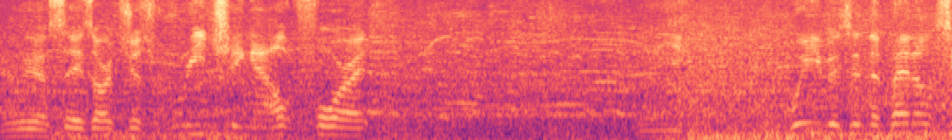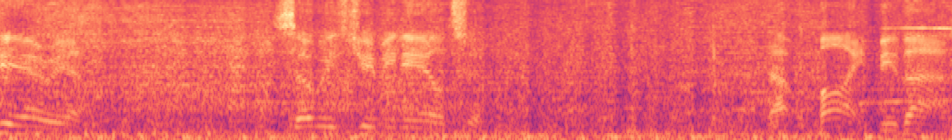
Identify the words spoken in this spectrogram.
Julio Cesar just reaching out for it. Weaver's in the penalty area. So is Jimmy Nielsen. That might be that.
